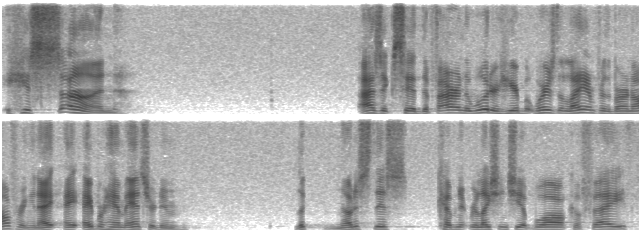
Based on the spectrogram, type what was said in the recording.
His son Isaac said, The fire and the wood are here, but where's the lamb for the burnt offering? And A- Abraham answered him, Look, notice this covenant relationship walk of faith.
